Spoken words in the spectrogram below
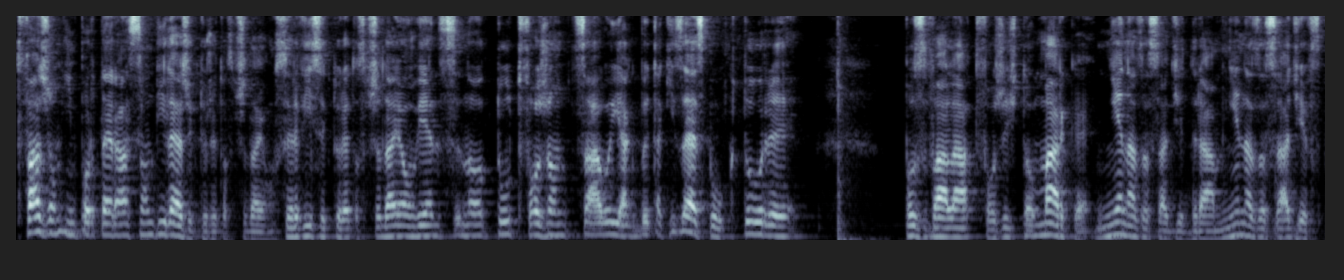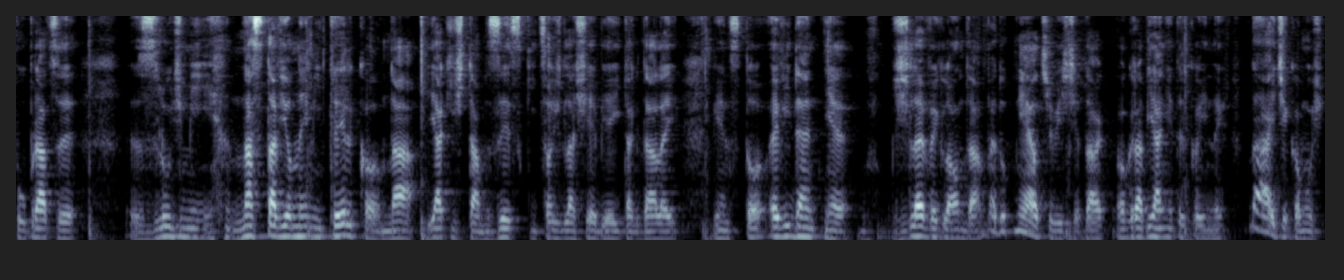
Twarzą importera są dealerzy, którzy to sprzedają, serwisy, które to sprzedają, więc no, tu tworzą cały jakby taki zespół, który pozwala tworzyć tą markę. Nie na zasadzie dram, nie na zasadzie współpracy z ludźmi nastawionymi tylko na jakiś tam zyski, coś dla siebie i tak dalej. Więc to ewidentnie źle wygląda. Według mnie oczywiście, tak. Ograbianie tylko innych. Dajcie komuś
